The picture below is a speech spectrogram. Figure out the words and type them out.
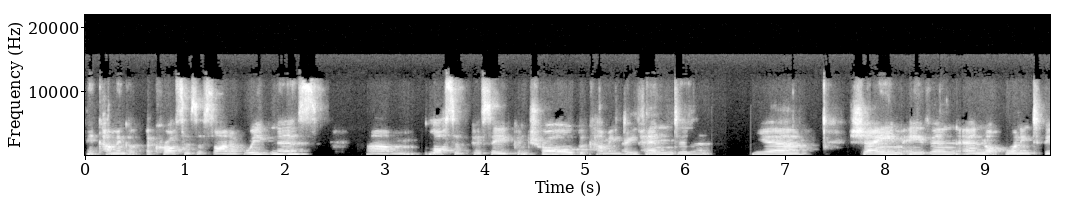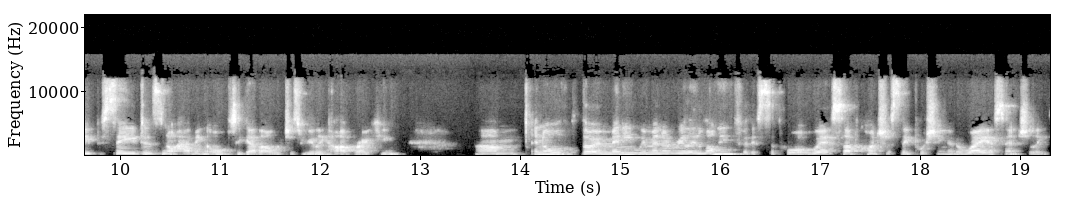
it coming across as a sign of weakness, um, loss of perceived control, becoming Crazy. dependent. Yeah. Shame, even, and not wanting to be perceived as not having it all together, which is really heartbreaking. Um, and although many women are really longing for this support, we're subconsciously pushing it away, essentially.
